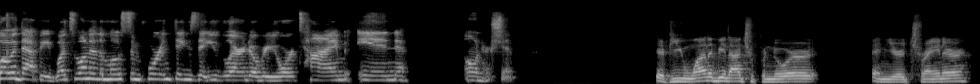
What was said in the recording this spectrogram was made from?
what would that be? What's one of the most important things that you've learned over your time in ownership? If you want to be an entrepreneur and you're a trainer,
